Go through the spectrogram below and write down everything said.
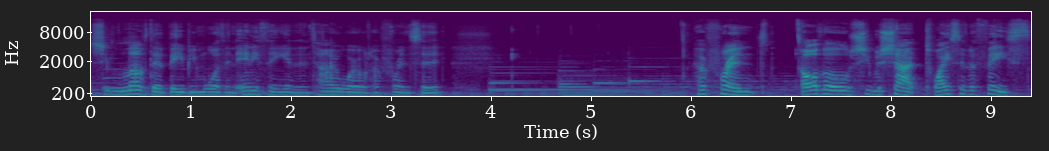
She loved that baby more than anything in the entire world, her friend said. Her friend, although she was shot twice in the face,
